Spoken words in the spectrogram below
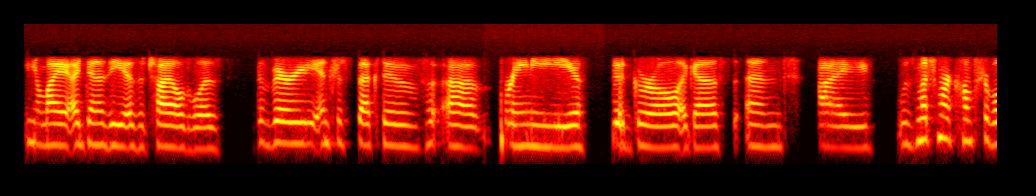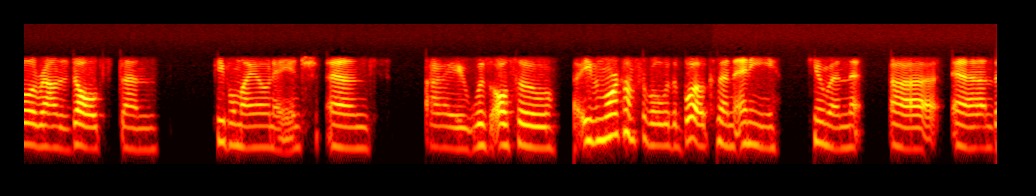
you know, my identity as a child was a very introspective, uh, brainy, good girl, I guess. And I was much more comfortable around adults than people my own age. And I was also even more comfortable with a book than any human. Uh, and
